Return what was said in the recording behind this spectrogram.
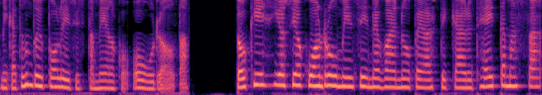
mikä tuntui poliisista melko oudolta. Toki, jos joku on ruumiin sinne vain nopeasti käynyt heittämässä,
